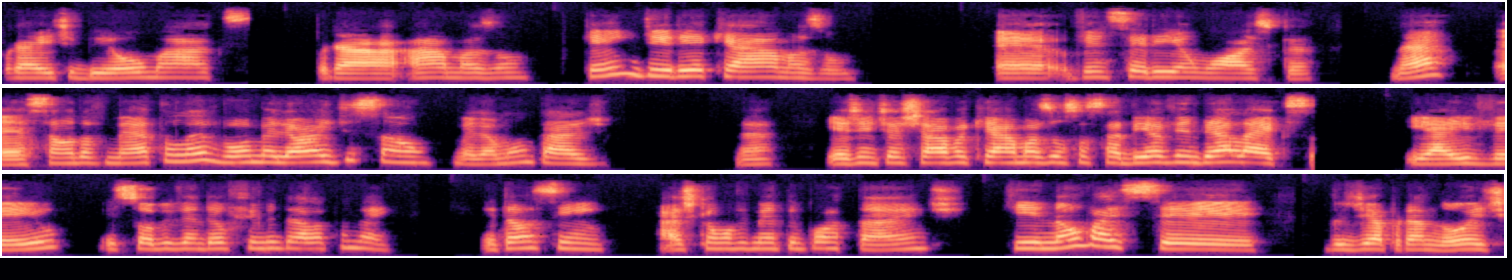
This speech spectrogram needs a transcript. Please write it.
HBO Max, para Amazon. Quem diria que a Amazon é, venceria um Oscar, né? É, Sound of Metal levou melhor edição, melhor montagem, né? E a gente achava que a Amazon só sabia vender Alexa. E aí veio e soube vender o filme dela também. Então, assim, acho que é um movimento importante, que não vai ser do dia para a noite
